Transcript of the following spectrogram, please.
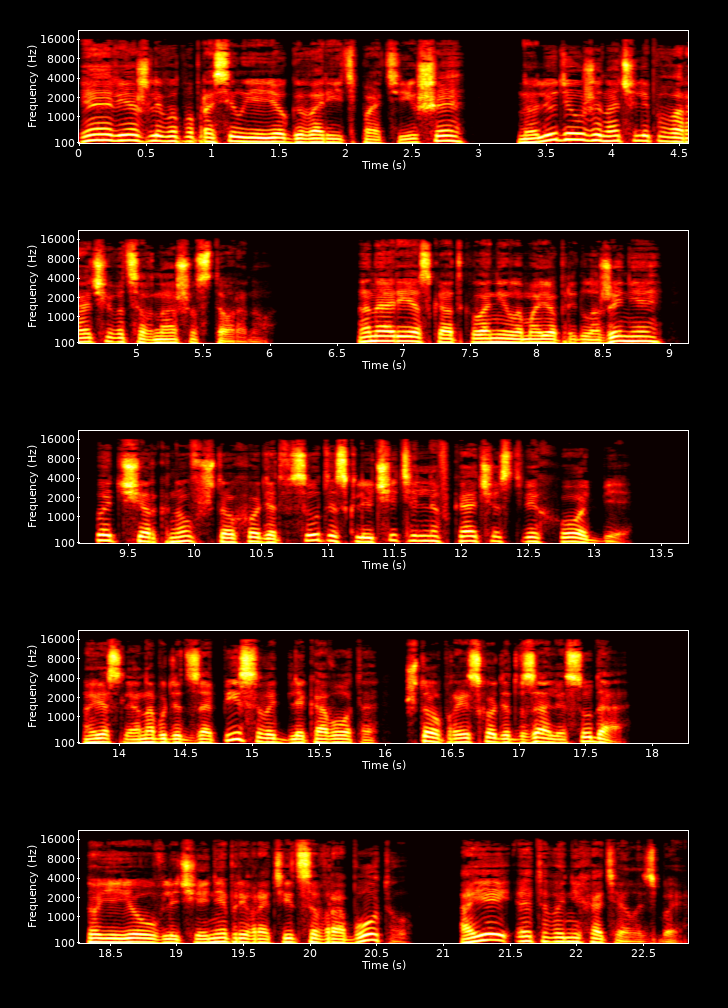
Я вежливо попросил ее говорить потише, но люди уже начали поворачиваться в нашу сторону. Она резко отклонила мое предложение, подчеркнув, что ходит в суд исключительно в качестве хобби, но если она будет записывать для кого-то, что происходит в зале суда, то ее увлечение превратится в работу, а ей этого не хотелось бы.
